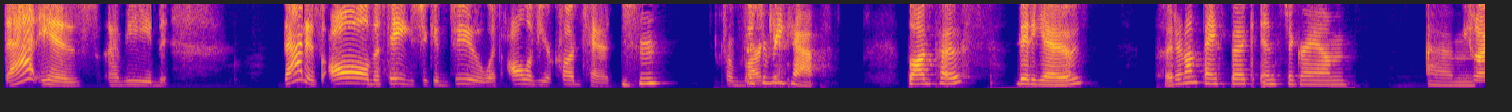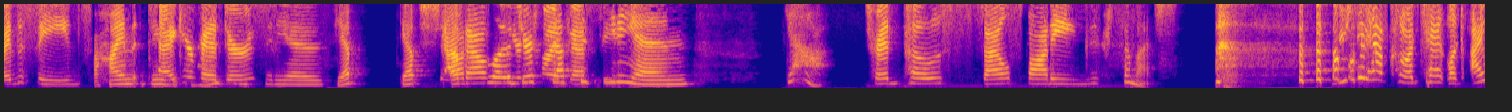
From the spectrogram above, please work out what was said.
that is, I mean, that is all the things you can do with all of your content Mhm. from So to recap, blog posts, videos, put it on Facebook, Instagram, um, behind the scenes. behind do Tag your vendors. videos. Yep, yep. Shout out Upload your your stuff to. TDN. Yeah, trend posts, style spotting. there's so much. You should have content. Like I,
